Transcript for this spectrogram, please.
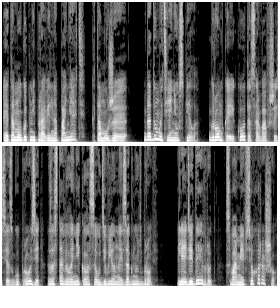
это могут неправильно понять. К тому же, додумать я не успела. Громкая икота, сорвавшаяся с губ Рози, заставила Николаса удивленно изогнуть бровь. «Леди Дейвруд, с вами все хорошо?»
